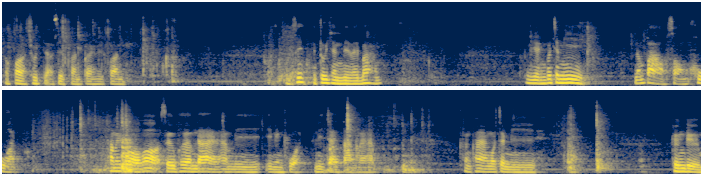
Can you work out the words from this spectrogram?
แล้วก็ชุดยาสีฟันแปรงสีฟันดูสิในตู้เย็นมีอะไรบ้าง ตู้เย็นก็จะมีน้ำเปล่าสองขวด ถ้าไม่พอก็ซื้อเพิ่มได้นะครับ มีอีกหนึ่งขวดนนี้จ่ายตังค์นะครับ ข้างๆก็จะมีเครื่องดื่ม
